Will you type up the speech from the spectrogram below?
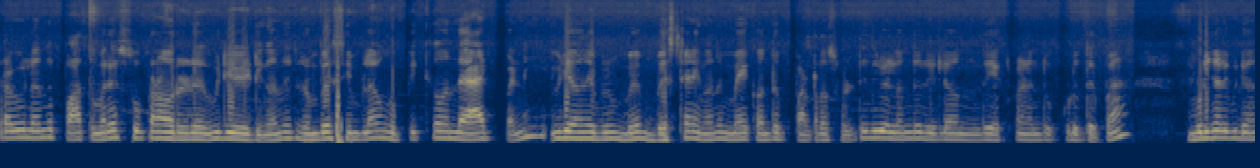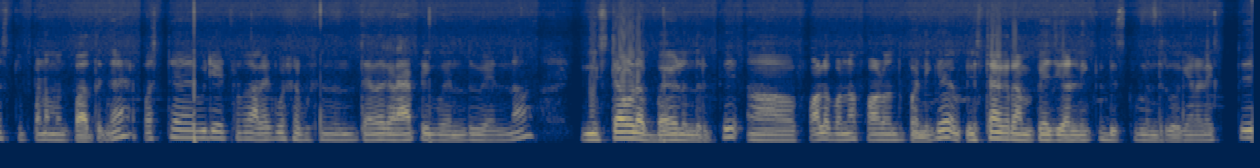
பிரபுவில் வந்து பார்த்த மாதிரியே சூப்பரான ஒரு வீடியோ எடிட்டிங் வந்து ரொம்ப சிம்பிளாக உங்கள் பிக்கை வந்து ஆட் பண்ணி வீடியோ வந்து எப்படி பெஸ்ட்டாக நீங்கள் வந்து மேக் வந்து பண்ணுறது சொல்லிட்டு வீடியோவில் வந்து வீடியோ வந்து எக்ஸ்பிளைன் வந்து கொடுத்துருப்பேன். முடிஞ்சாலும் வீடியோ ஸ்கிப் பண்ணாம வந்து பார்த்துங்க ஃபஸ்ட்டு வீடியோ எடுத்து பண்ணி அலைட் மோஷன் வந்து தேவையான ஆப் வந்து வேணும்னா இன்ஸ்டாவோட பயோவில் வந்துருக்கு ஃபாலோ பண்ணால் ஃபாலோ வந்து பண்ணிக்க. இன்ஸ்டாகிராம் பேஜ் லிங்க் டிஸ்கிரிப்ஷன் வந்துருக்கு ஓகே நெக்ஸ்ட்டு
